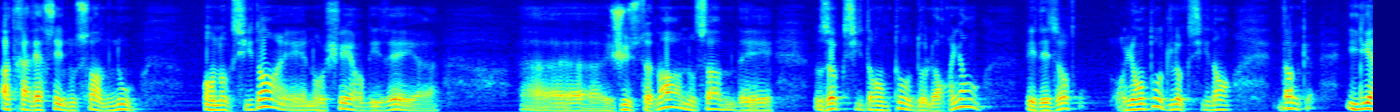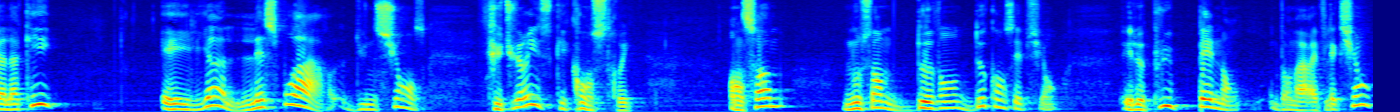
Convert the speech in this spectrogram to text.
à traverser, nous sommes nous en Occident, et nos chers disaient euh, euh, justement, nous sommes des occidentaux de l'Orient et des autres orientaux de l'Occident. Donc, il y a l'acquis et il y a l'espoir d'une science futuriste qui construit. En somme, nous sommes devant deux conceptions. Et le plus peinant dans la réflexion,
